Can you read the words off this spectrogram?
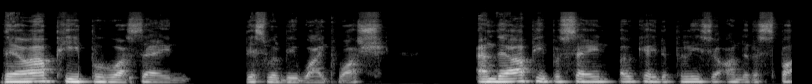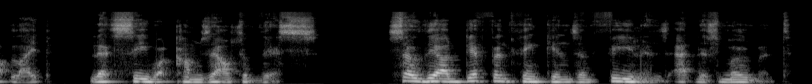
There are people who are saying this will be whitewash. And there are people saying, okay, the police are under the spotlight. Let's see what comes out of this. So there are different thinkings and feelings at this moment.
